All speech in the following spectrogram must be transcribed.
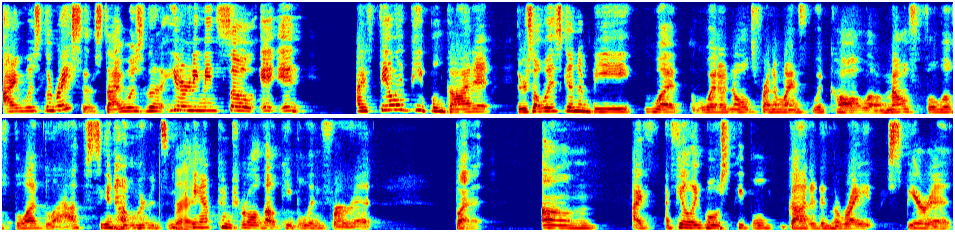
I was the racist. I was the, you know what I mean? So it, it, I feel like people got it. There's always going to be what, what an old friend of mine would call a mouthful of blood laughs, you know, where it's, you can't control how people infer it. But, um, I, I feel like most people got it in the right spirit.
